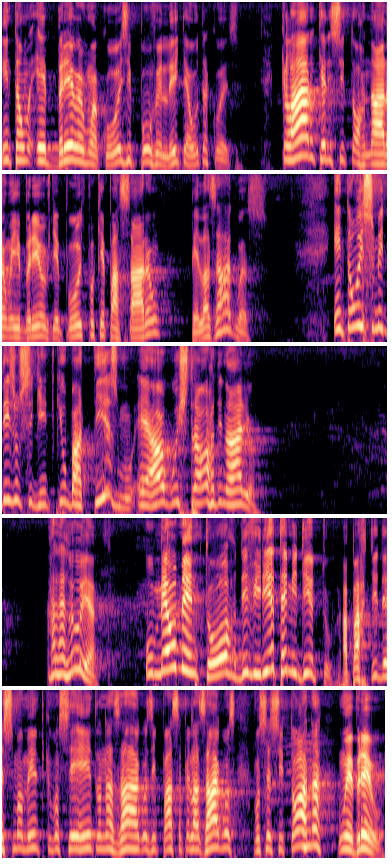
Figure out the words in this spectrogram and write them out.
Então, hebreu é uma coisa e povo eleito é outra coisa. Claro que eles se tornaram hebreus depois porque passaram pelas águas. Então isso me diz o seguinte: que o batismo é algo extraordinário. Aleluia! O meu mentor deveria ter me dito: a partir desse momento que você entra nas águas e passa pelas águas, você se torna um hebreu.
